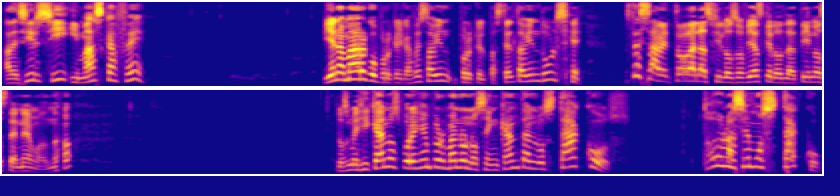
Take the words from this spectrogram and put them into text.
a decir sí y más café. Bien amargo porque el café está bien, porque el pastel está bien dulce. Usted sabe todas las filosofías que los latinos tenemos, ¿no? Los mexicanos, por ejemplo, hermano, nos encantan los tacos. Todo lo hacemos taco.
